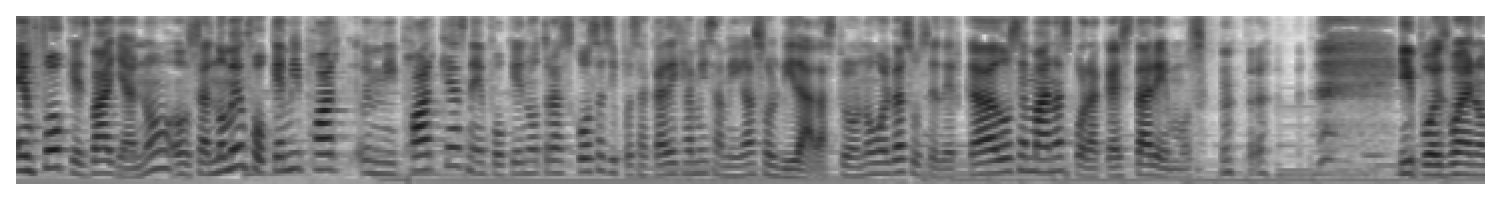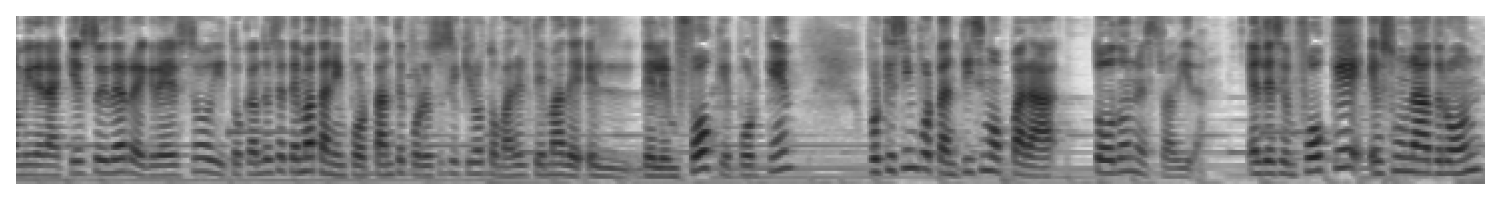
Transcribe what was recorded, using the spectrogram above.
enfoques, vaya, ¿no? O sea, no me enfoqué en mi, podcast, me enfoqué en otras cosas y pues acá dejé a mis amigas olvidadas, pero no vuelve a suceder. Cada dos semanas por acá estaremos. y pues bueno, miren, aquí estoy de regreso y tocando este tema tan importante, por eso sí quiero tomar el tema del enfoque. ¿Por qué? Porque es importantísimo para toda nuestra vida. El desenfoque es un ladrón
